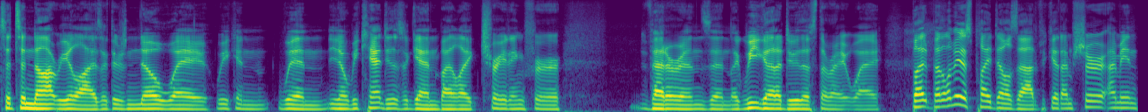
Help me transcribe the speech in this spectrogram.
to to not realize like, there's no way we can win. You know, we can't do this again by like trading for veterans and like we got to do this the right way. But but let me just play devil's advocate. I'm sure. I mean,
